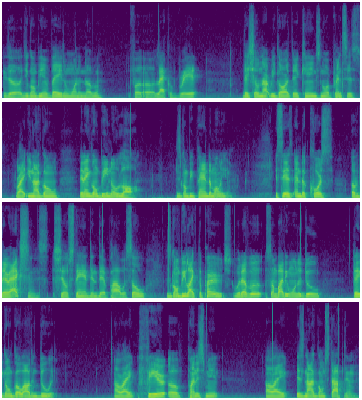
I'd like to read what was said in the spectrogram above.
You're gonna be invading one another for uh, lack of bread. They shall not regard their kings nor princes. Right? You're not going. It ain't gonna be no law. It's gonna be pandemonium. It says, "And the course of their actions shall stand in their power." So it's gonna be like the purge. Whatever somebody want to do, they gonna go out and do it. All right. Fear of punishment, all right, is not gonna stop them.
